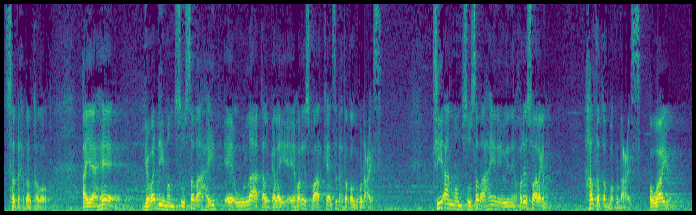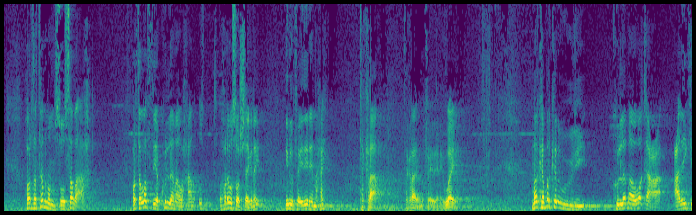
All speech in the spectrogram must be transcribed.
saddex dalqadood. Ayaa hee gabadhii mamsuusada ahayd ee uu la aqalgalay ee hore isku arkeen saddex dalqadood ba ku dhacaysa. Tii aan mamsuusada ahayn hore isu aragna hal dalqad baa ku dhacaysa. Oo waayo horta tan mamsuusada ah horta lafdiga kullamaa waxaan hore u soo sheegnay inuu faa'idaynaya maxay? Takraar. Takraar inuu faa'idaynaya waaya marka markan uu yidhi kullamaa waqaca calayki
